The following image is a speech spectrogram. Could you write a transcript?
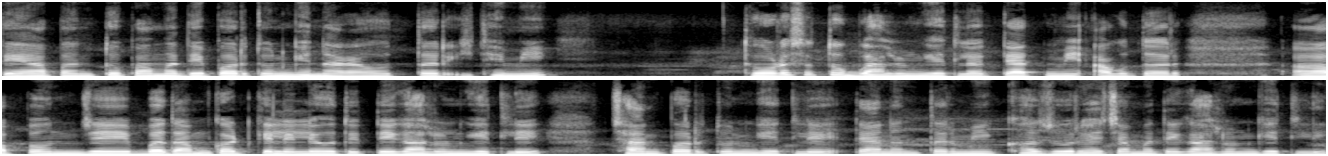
ते आपण तुपामध्ये परतून घेणार आहोत. तर इथे मी थोडंसं तूप घालून घेतलं. त्यात मी अगोदर आपण जे बदाम कट केलेले होते ते घालून घेतले छान परतून घेतले. त्यानंतर मी खजूर ह्याच्यामध्ये घालून घेतली.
